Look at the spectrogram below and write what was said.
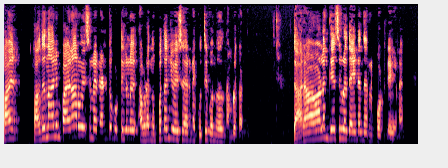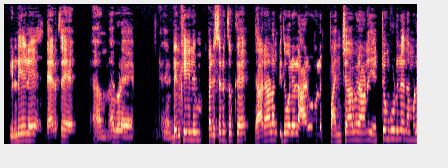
പ- പതിനാലും പതിനാറ് വയസ്സുള്ള രണ്ട് കുട്ടികൾ അവിടെ മുപ്പത്തഞ്ച് വയസ്സുകാരനെ കുത്തിക്കൊന്നത് നമ്മൾ കണ്ടു. ധാരാളം കേസുകൾ ദൈനംദിനം റിപ്പോർട്ട് ചെയ്യണം. ഇന്ത്യയിലെ നേരത്തെ ഇവിടെ ഡൽഹിയിലും പരിസരത്തൊക്കെ ധാരാളം ഇതുപോലെയുള്ള ആരോപണങ്ങൾ പഞ്ചാബിലാണ് ഏറ്റവും കൂടുതൽ നമ്മൾ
